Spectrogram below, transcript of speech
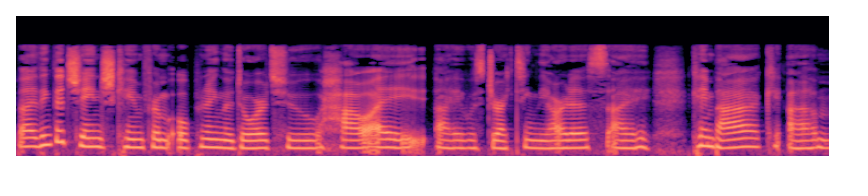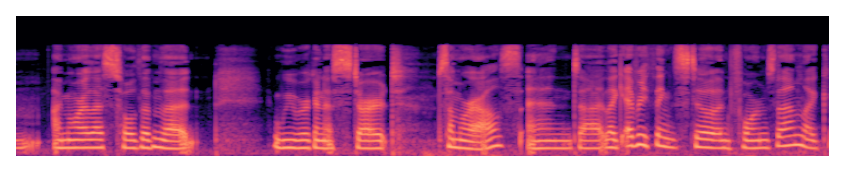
But I think the change came from opening the door to how I I was directing the artists. I came back. Um, I more or less told them that we were going to start somewhere else and uh, like everything still informs them. Like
